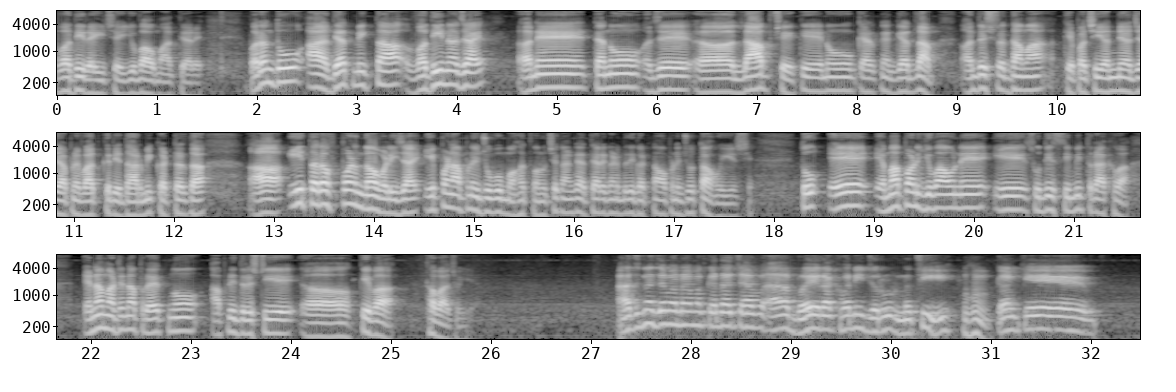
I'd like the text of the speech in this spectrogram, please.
વધી રહી છે યુવાઓમાં અત્યારે. પરંતુ આ આધ્યાત્મિકતા વધી ન જાય અને તેનો જે લાભ છે કે એનો ક્યાંક ને ક્યાંક ગેરલાભ અંધશ્રદ્ધામાં કે પછી અન્ય જે આપણે વાત કરીએ ધાર્મિક કટ્ટરતા એ તરફ પણ ન વળી જાય, એ પણ આપણે જોવું મહત્ત્વનું છે કારણ કે અત્યારે ઘણી બધી ઘટનાઓ આપણે જોતા હોઈએ છીએ. તો એ, એમાં પણ યુવાઓને એ સુધી સીમિત રાખવા, એના માટેના પ્રયત્નો આપણી દ્રષ્ટિએ કેવા થવા જોઈએ? આજના જમાનામાં કદાચ આ આ ભય રાખવાની જરૂર નથી. કારણ કે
